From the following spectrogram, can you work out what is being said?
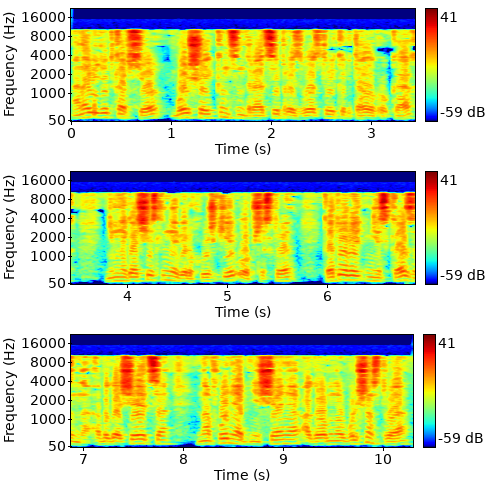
она ведет ко все большей концентрации производства и капитала в руках немногочисленной верхушки общества, которое несказанно обогащается на фоне обнищания огромного большинства.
